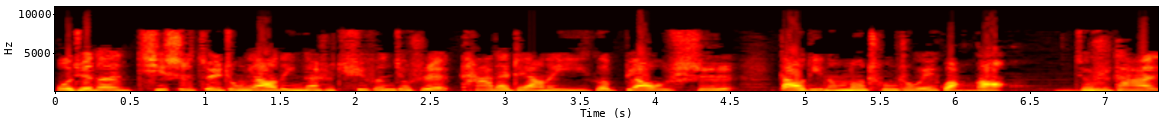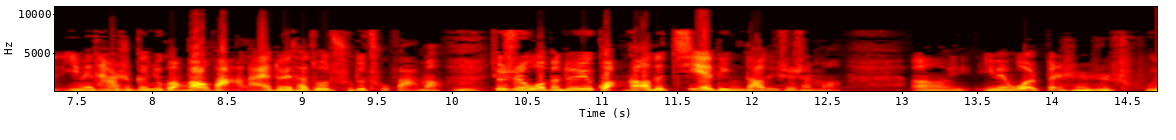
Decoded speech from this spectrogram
我觉得其实最重要的应该是区分，就是它的这样的一个标识到底能不能称之为广告。就是它，因为它是根据广告法来对它做出的处罚嘛。嗯就是我们对于广告的界定到底是什么？嗯、因为我本身是出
